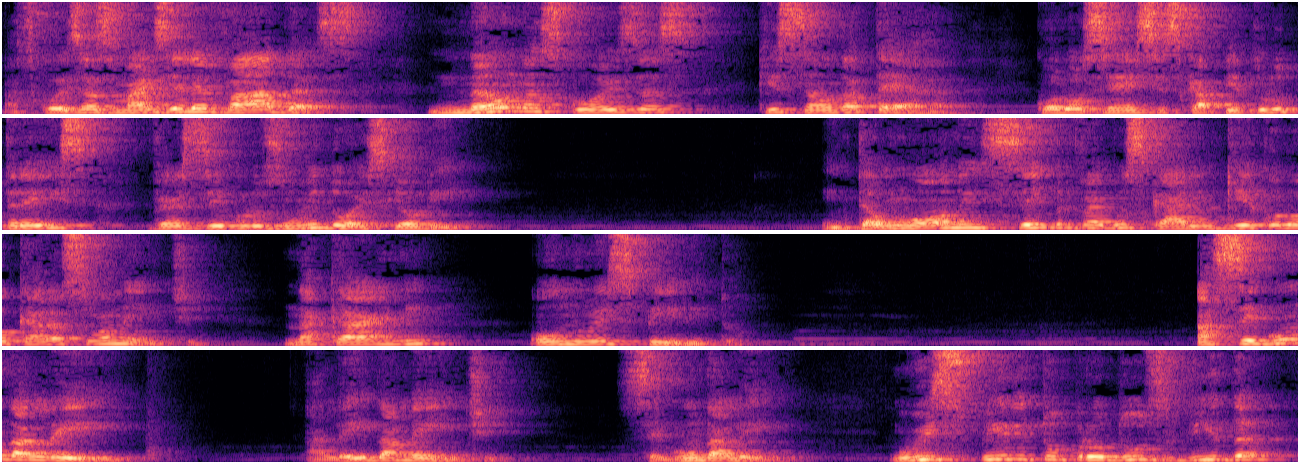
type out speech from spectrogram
as coisas mais elevadas, não nas coisas que são da terra. Colossenses capítulo 3, versículos 1 e 2 que eu li. Então o homem sempre vai buscar em que colocar a sua mente, na carne ou no espírito. A segunda lei, a lei da mente, segunda lei, o espírito produz vida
